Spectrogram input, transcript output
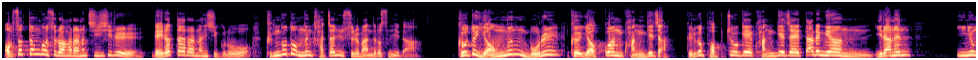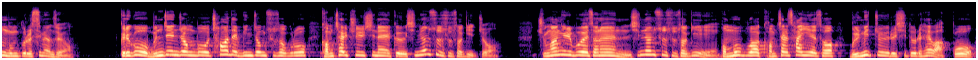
없었던 것으로 하라는 지시를 내렸다라는 식으로 근거도 없는 가짜 뉴스를 만들었습니다. 그것도 영문 모를 그 여권 관계자 그리고 법조계 관계자에 따르면이라는 인용 문구를 쓰면서요. 그리고 문재인 정부 청와대 민정수석으로 검찰 출신의 그 신현수 수석이 있죠. 중앙일보에서는 신현수 수석이 법무부와 검찰 사이에서 물밑 조율을 시도를 해왔고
